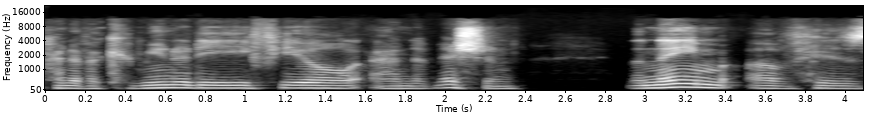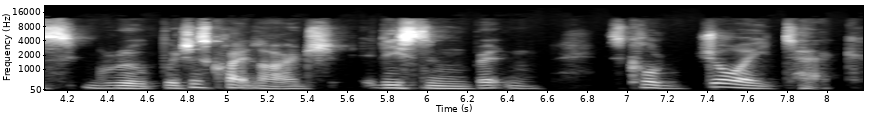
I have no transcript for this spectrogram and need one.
kind of a community feel and a mission. The name of his group which is quite large at least in britain is called joy tech.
